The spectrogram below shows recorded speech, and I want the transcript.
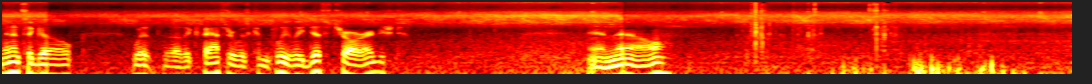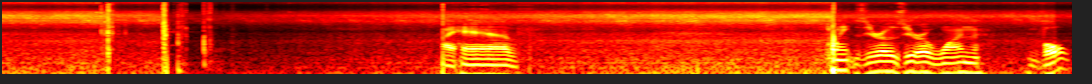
minutes ago with uh, the capacitor was completely discharged. And now I have 0.001 volts.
